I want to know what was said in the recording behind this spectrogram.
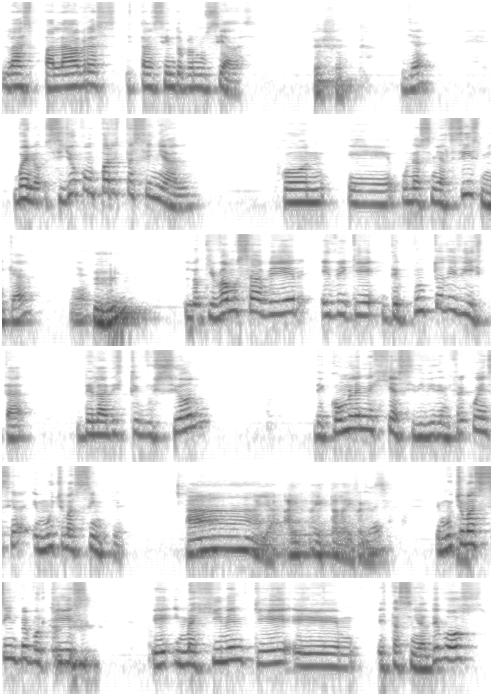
las palabras están siendo pronunciadas. Perfecto. ¿Ya? Bueno, si yo comparo esta señal con eh, una señal sísmica, lo que vamos a ver es de que, del punto de vista de la distribución de cómo la energía se divide en frecuencia, es mucho más simple. Ah, ya, ahí, está la diferencia. Es mucho más simple porque es, eh, imaginen que eh, esta señal de voz,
